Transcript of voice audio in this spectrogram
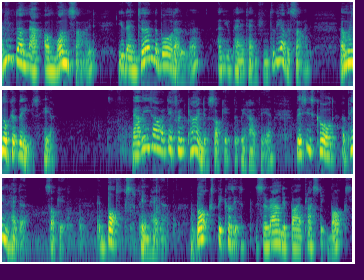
when you've done that on one side, you then turn the board over and you pay attention to the other side. And we look at these here. Now these are a different kind of socket that we have here. This is called a pin header socket, a boxed pin header. Boxed because it's surrounded by a plastic box.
